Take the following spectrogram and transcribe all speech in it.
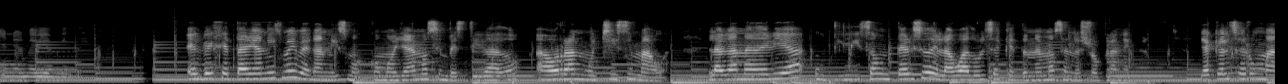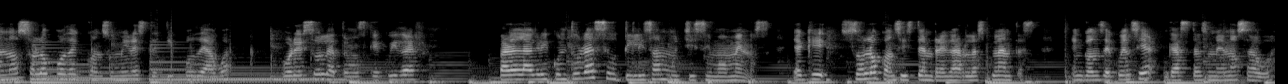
en el medio ambiente. El vegetarianismo y veganismo, como ya hemos investigado, ahorran muchísima agua. La ganadería utiliza un tercio del agua dulce que tenemos en nuestro planeta, ya que el ser humano solo puede consumir este tipo de agua, por eso la tenemos que cuidar. Para la agricultura se utiliza muchísimo menos, ya que solo consiste en regar las plantas. En consecuencia, gastas menos agua.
